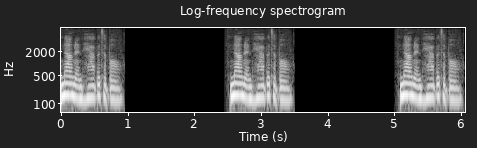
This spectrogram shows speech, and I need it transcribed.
Non-inhabitable. Non-inhabitable. Non-inhabitable.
